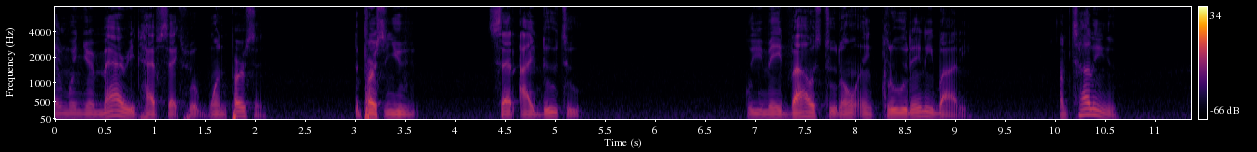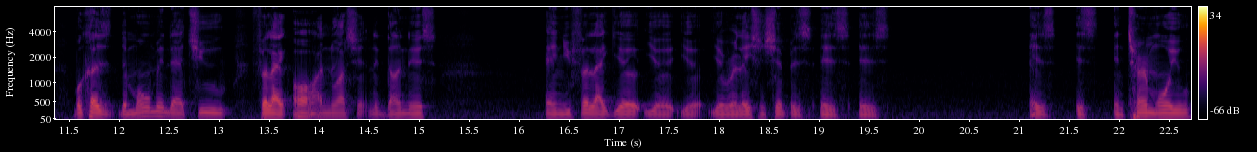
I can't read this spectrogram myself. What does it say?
and when you're married, have sex with one person, the person you said I do to, who you made vows to. Don't include anybody. I'm telling you, because the moment that you feel like, oh, I knew I shouldn't have done this, and you feel like your your your your relationship is is is is is in turmoil,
